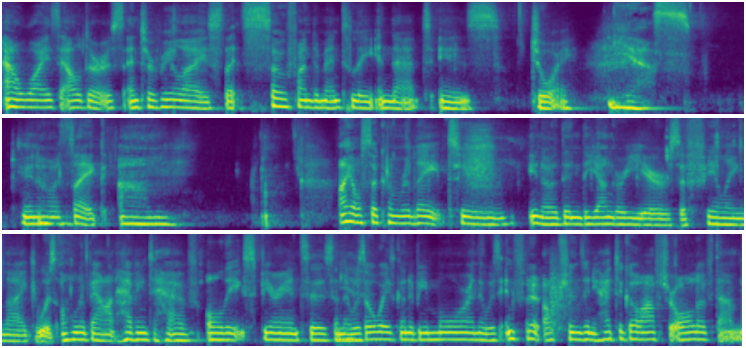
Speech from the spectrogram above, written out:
our wise elders and to realize that so fundamentally in that is joy. Yes. You know, it's like um, I also can relate to you know then the younger years of feeling like it was all about having to have all the experiences, and there was always going to be more, and there was infinite options, and you had to go after all of them.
